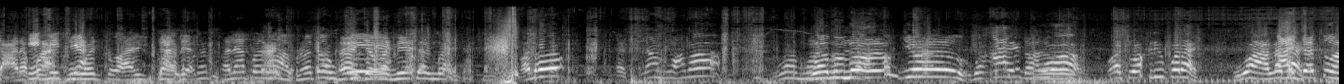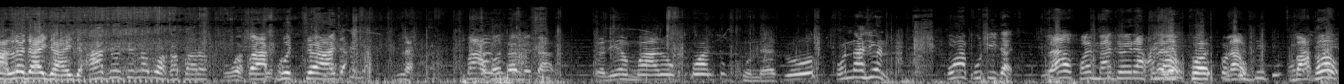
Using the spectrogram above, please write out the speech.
તારા છે. હોય તો આવી ચાલે. અલે પણ આપણો તો ખાઈ જવા મેદાનમાં આવી જા. હલો? ના મોમા. ઓ મો સમજો આ એક ઓ આ છોકરી ઉપર આય. ઓ હાલ આઈ જા તું હાલ જ આઈ જા આઈ જા. આ જો કેટલા બોકા પારે ઓ બાપુ આઈ જા. લે, બાપુ તમે તાર. અરે મારો ફોન તું ખોને તું. ફોન નાખ્યો ને? ફૂટી જાય. લાવ ફોનમાં જોઈ રાખો લાવ. દીધું.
